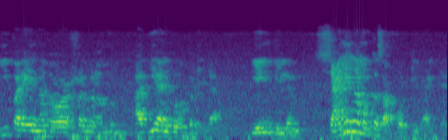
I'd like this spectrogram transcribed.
ഈ പറയുന്ന ദോഷങ്ങളൊന്നും അധികം അനുഭവപ്പെടില്ല. എങ്കിലും ശനി നമുക്ക് സപ്പോർട്ടീവായിട്ട്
